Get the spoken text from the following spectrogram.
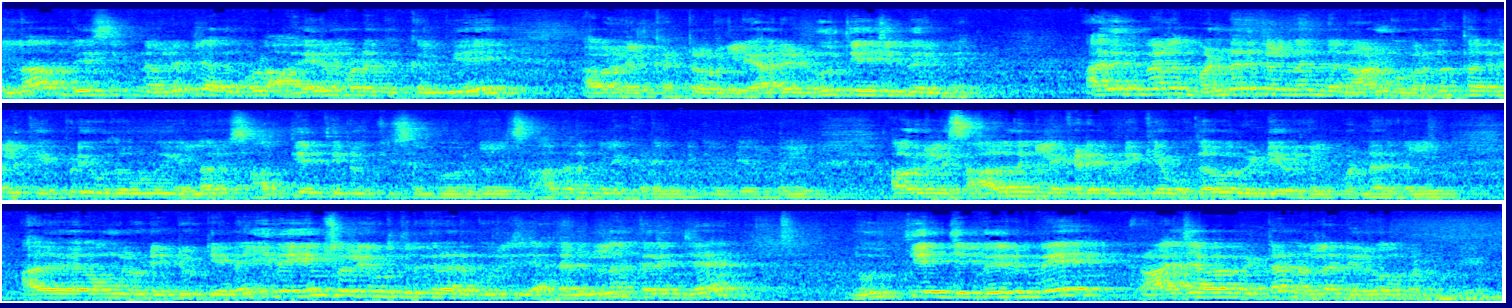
எல்லா பேசிக் நாலேஜ் அது போல் ஆயிரம் மடங்கு கல்வியை அவர்கள் கற்றவர்கள் யாரு? நூற்றி அஞ்சு பேருமே. அதுக்கு மேலே மன்னர்கள்னா இந்த நான்கு வர்ணத்தார்களுக்கு எப்படி உதவணும்? எல்லாரும் சாத்தியத்தை நோக்கி செல்பவர்கள் சாதனங்களை கடைபிடிக்க வேண்டியவர்கள் அவர்களை சாதனங்களை கடைபிடிக்க உதவ வேண்டியவர்கள் மன்னர்கள். அது அவங்களுடைய டியூட்டி என்ன? இதையும் சொல்லி கொடுத்துருக்கிறார் குருஜி. அதெல்லாம் தெரிஞ்ச நூற்றி அஞ்சு பேருமே ராஜாவை விட்டால் நல்லா நிர்வாகம் பண்ண முடியும்.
